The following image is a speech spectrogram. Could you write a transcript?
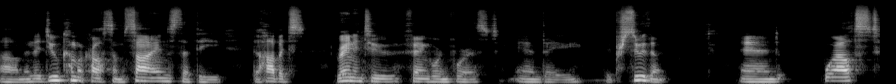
Um, and they do come across some signs that the the hobbits ran into Fangorn Forest, and they they pursue them. And whilst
